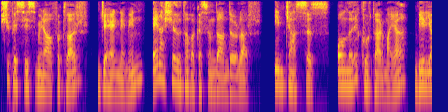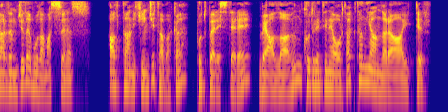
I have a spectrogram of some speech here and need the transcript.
Şüphesiz münafıklar cehennemin en aşağı tabakasındandırlar. İmkansız. Onları kurtarmaya bir yardımcı da bulamazsınız. Alttan ikinci tabaka putperestlere ve Allah'ın kudretine ortak tanıyanlara aittir.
